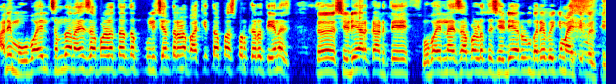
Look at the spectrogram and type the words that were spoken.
आणि मोबाईल समजा नाही सापडला तर पोलीस यंत्रणा बाकी तपास पण करत येणार तर सीडीआर काढते मोबाईल नाही सापडला तर सीडीआर वरून बऱ्यापैकी माहिती मिळते.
